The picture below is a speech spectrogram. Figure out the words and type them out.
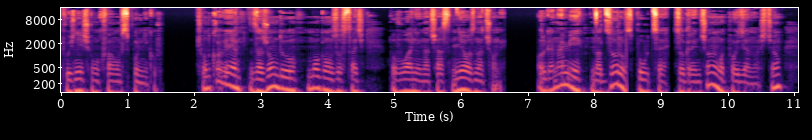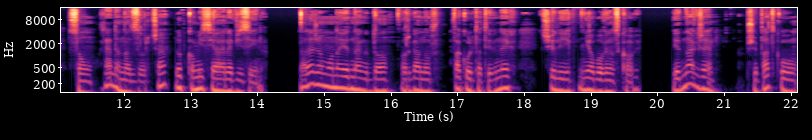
późniejszą uchwałą wspólników. Członkowie zarządu mogą zostać powołani na czas nieoznaczony. Organami nadzoru w spółce z ograniczoną odpowiedzialnością są Rada Nadzorcza lub Komisja Rewizyjna. Należą one jednak do organów fakultatywnych, czyli nieobowiązkowych. Jednakże w przypadku,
